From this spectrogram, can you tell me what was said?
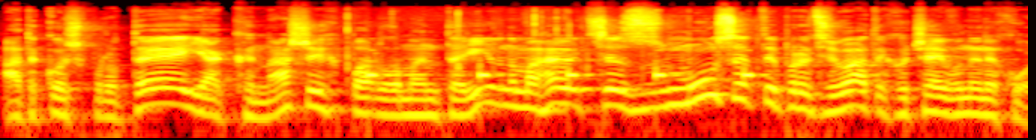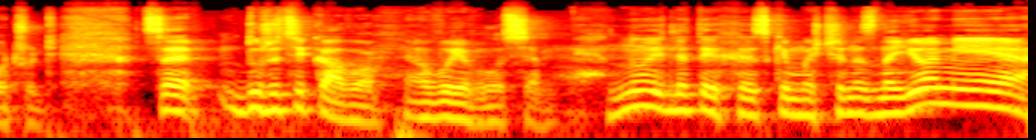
а також про те, як наших парламентарів намагаються змусити працювати, хоча й вони не хочуть. Це дуже цікаво виявилося. Ну і для тих, з ким ми ще не знайомі,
